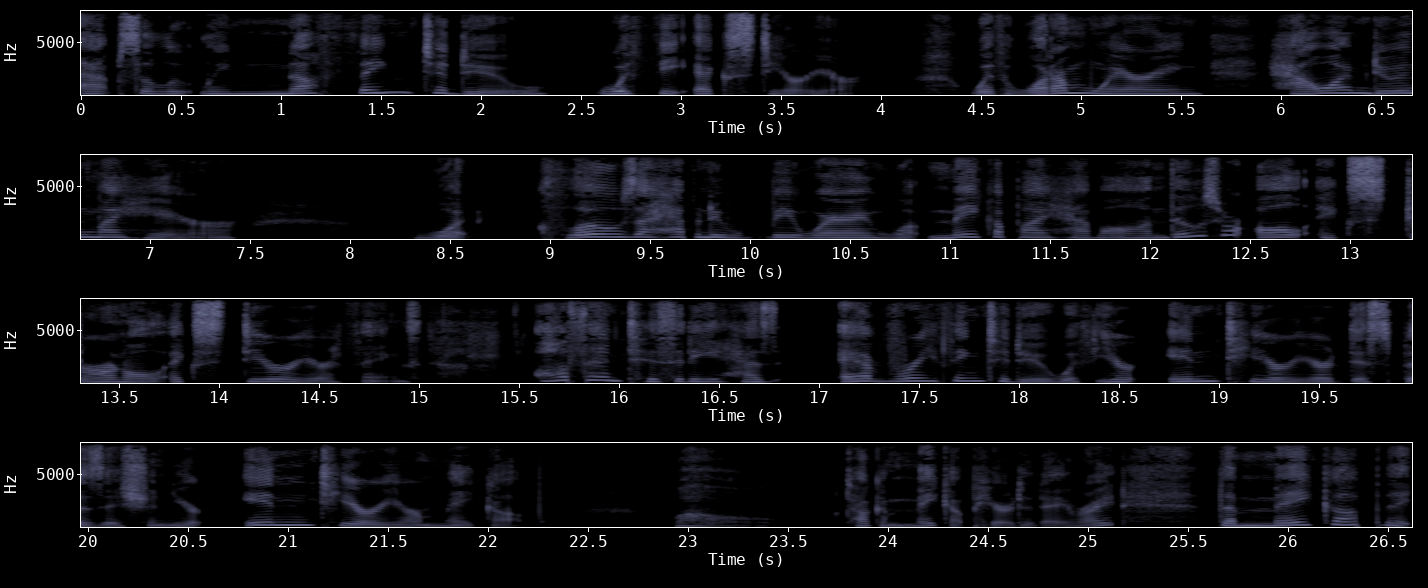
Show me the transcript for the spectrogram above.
absolutely nothing to do with the exterior, with what I'm wearing, how I'm doing my hair, what clothes I happen to be wearing, what makeup I have on. Those are all external, exterior things. Authenticity has everything to do with your interior disposition, your interior makeup. Whoa, talking makeup here today, right? The makeup that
